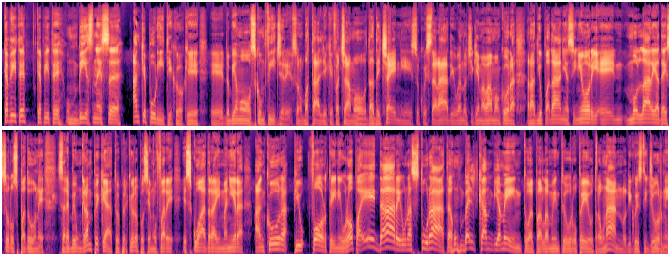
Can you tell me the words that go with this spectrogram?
Capite? Capite? Un business anche politico che eh, dobbiamo sconfiggere. Sono battaglie che facciamo da decenni su questa radio, quando ci chiamavamo ancora Radio Padania, signori, e mollare adesso lo spadone sarebbe un gran peccato perché ora possiamo fare squadra in maniera ancora più forte in Europa e dare una sturata, un bel cambiamento al Parlamento europeo tra un anno di questi giorni,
